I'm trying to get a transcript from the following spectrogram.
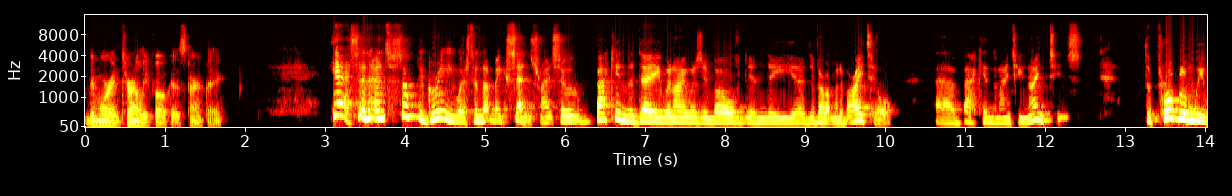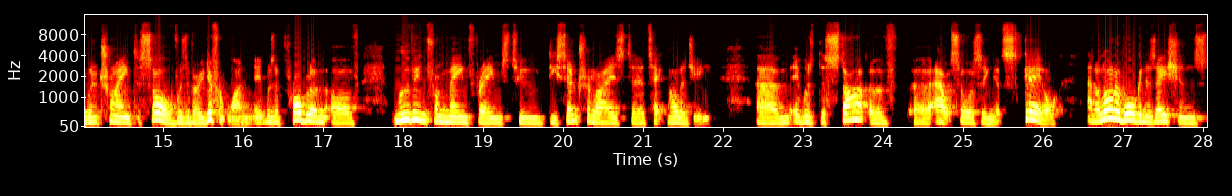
They're more internally focused, aren't they? Yes, and, and to some degree, Weston, that makes sense, right? So back in the day when I was involved in the uh, development of ITIL uh, back in the 1990s, the problem we were trying to solve was a very different one. It was a problem of moving from mainframes to decentralized uh, technology. Um, it was the start of uh, outsourcing at scale, and a lot of organizations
